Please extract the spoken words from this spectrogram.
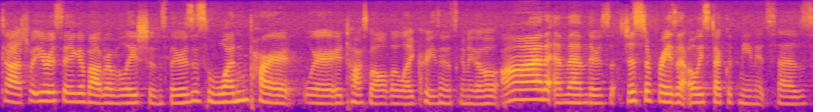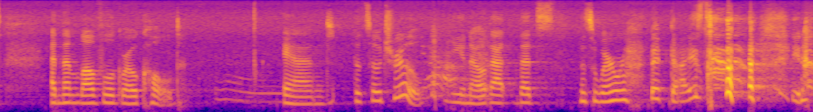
gosh, what you were saying about Revelations, there's this one part where it talks about all the like craziness going to go on, and then there's just a phrase that always stuck with me, and it says, "And then love will grow cold." And that's so true. You know that that's that's where we're headed, guys. you know,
